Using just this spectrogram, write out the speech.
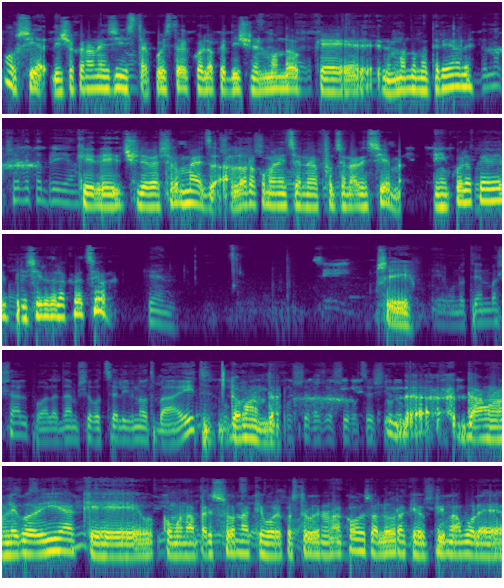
ossia dice che non esista, questo è quello che dice nel mondo, che, nel mondo materiale, che ci deve essere un mezzo. Allora come iniziano a funzionare insieme? In quello che è il pensiero della creazione. Sì. Domanda. Da un'allegoria che come una persona che vuole costruire una cosa, allora che prima vuole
